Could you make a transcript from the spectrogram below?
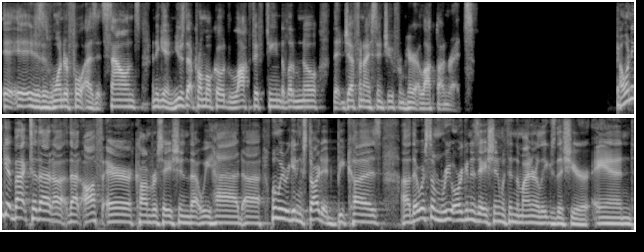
it, it is as wonderful as it sounds. And again, use that promo code LOCK15 to let them know that Jeff and I sent you from here at Locked On Reds. I want to get back to that uh, that off air conversation that we had uh, when we were getting started because uh, there was some reorganization within the minor leagues this year, and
